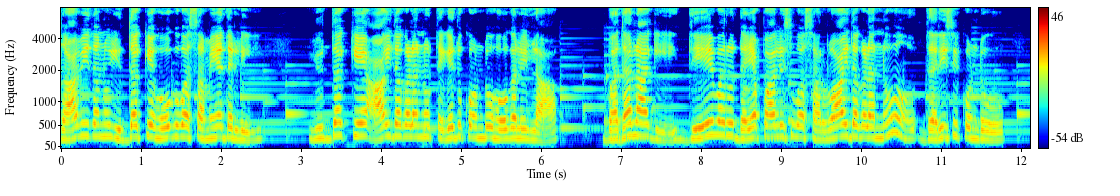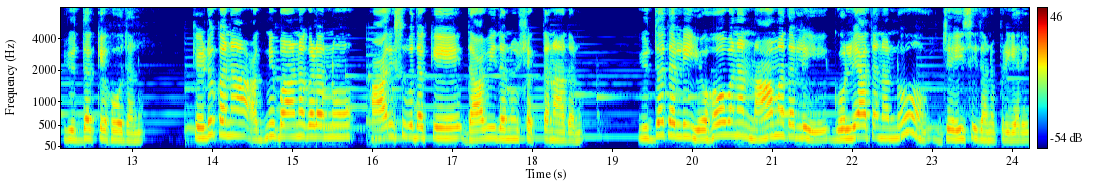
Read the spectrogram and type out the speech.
ದಾವಿದನು ಯುದ್ಧಕ್ಕೆ ಹೋಗುವ ಸಮಯದಲ್ಲಿ ಯುದ್ಧಕ್ಕೆ ಆಯುಧಗಳನ್ನು ತೆಗೆದುಕೊಂಡು ಹೋಗಲಿಲ್ಲ. ಬದಲಾಗಿ ದೇವರು ದಯಪಾಲಿಸುವ ಸರ್ವಾಯುಧಗಳನ್ನು ಧರಿಸಿಕೊಂಡು ಯುದ್ಧಕ್ಕೆ ಹೋದನು. ಕೆಡುಕನ ಅಗ್ನಿಬಾಣಗಳನ್ನು ಹಾರಿಸುವುದಕ್ಕೆ ದಾವಿದನು ಶಕ್ತನಾದನು. ಯುದ್ಧದಲ್ಲಿ ಯಹೋವನ ನಾಮದಲ್ಲಿ ಗೊಲ್ಯಾತನನ್ನು ಜಯಿಸಿದನು ಪ್ರಿಯರೇ.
